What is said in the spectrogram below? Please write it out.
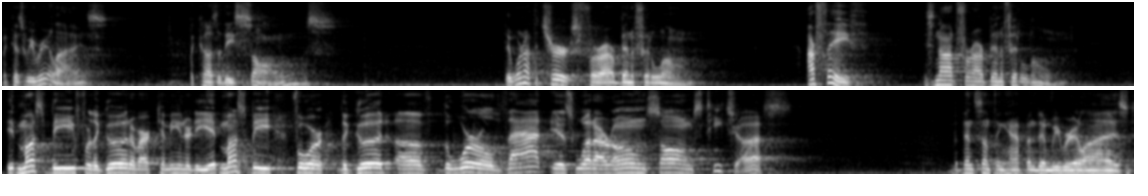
because we realize, because of these songs, that we're not the church for our benefit alone. Our faith is not for our benefit alone. It must be for the good of our community. It must be for the good of the world. That is what our own songs teach us. But then something happened and we realized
